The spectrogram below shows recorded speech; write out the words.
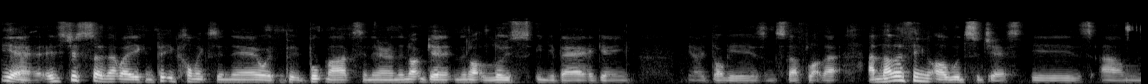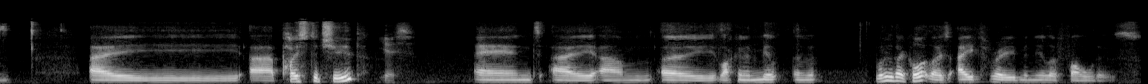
Yeah, it's just so that way you can put your comics in there, or you can put your bookmarks in there, and they're not getting they're not loose in your bag, getting you know dog ears and stuff like that. Another thing I would suggest is um, a, a, poster tube. Yes. And a um, a like an a, what do they call it? Those A3 Manila folders.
